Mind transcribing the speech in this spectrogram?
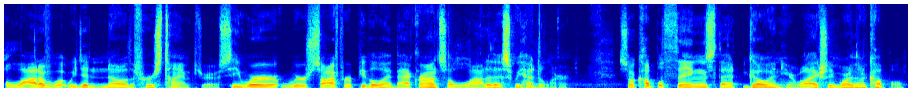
a lot of what we didn't know the first time through. See, we're we're software people by background, so a lot of this we had to learn. So a couple things that go in here. Well, actually more than a couple.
